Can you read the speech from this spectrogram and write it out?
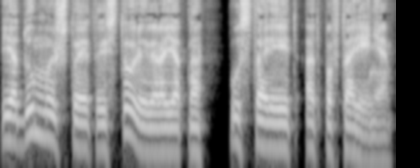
Я думаю, что эта история, вероятно, устареет от повторения.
